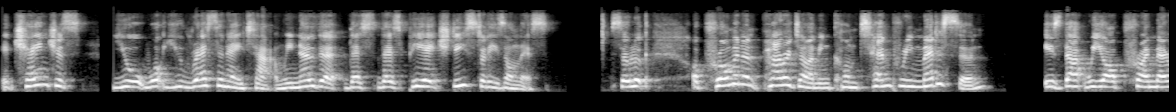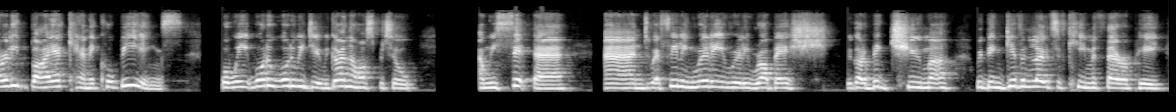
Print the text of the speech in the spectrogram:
It changes your what you resonate at and we know that there's there's phd studies on this So, look, a prominent paradigm in contemporary medicine is that we are primarily biochemical beings. But we, what, do, what do we do? We go in the hospital and we sit there and we're feeling really, really rubbish. We've got a big tumor. We've been given loads of chemotherapy.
